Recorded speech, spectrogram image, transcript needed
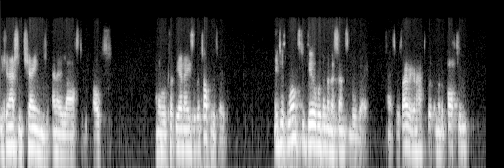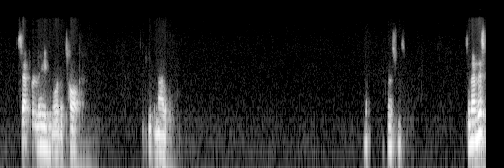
we can actually change NA last to be false. And it will put the NAs at the top of the table. It just wants to deal with them in a sensible way. Right? So it's either going to have to put them at the bottom separately or the top keep them out of it. Questions? So then this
